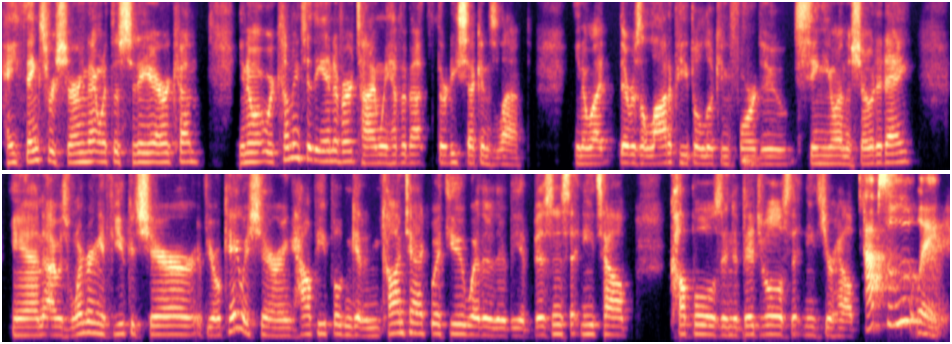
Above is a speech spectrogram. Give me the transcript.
Hey, thanks for sharing that with us today, Erica. You know what? We're coming to the end of our time. We have about 30 seconds left. You know what? There was a lot of people looking forward to seeing you on the show today. And I was wondering if you could share, if you're okay with sharing, how people can get in contact with you, whether there be a business that needs help, couples, individuals that needs your help. Absolutely.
